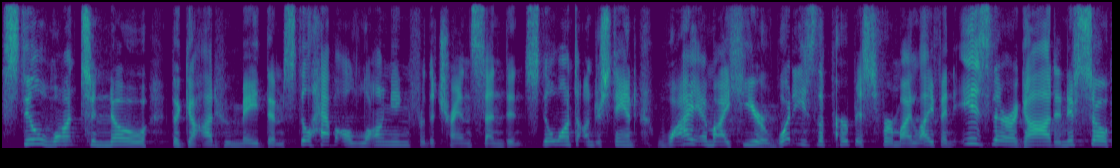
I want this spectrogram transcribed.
still want to know the God who made them, still have a longing for the transcendent, still want to understand why am I here? What is the purpose for my life? And is there a God? And if so,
